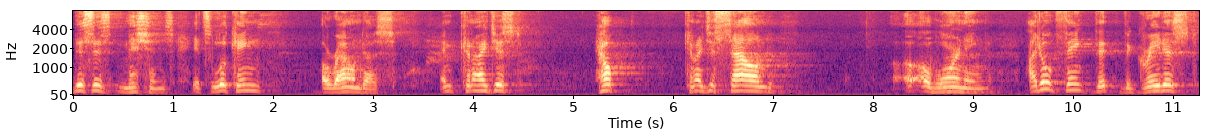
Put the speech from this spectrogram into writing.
This is missions. It's looking around us. And can I just help? Can I just sound a, a warning? I don't think that the greatest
